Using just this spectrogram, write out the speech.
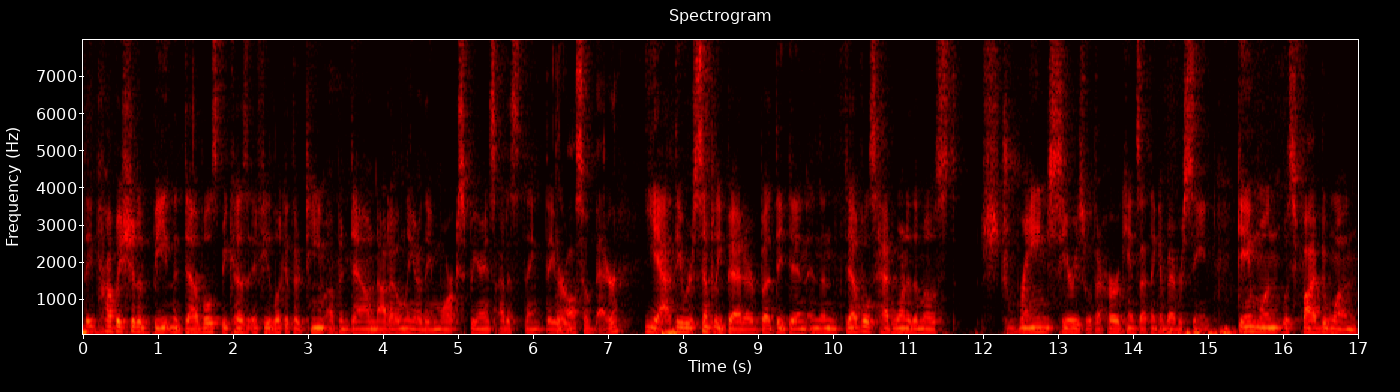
they probably should have beaten the Devils because if you look at their team up and down, not only are they more experienced, I just think they They're were also better. Yeah they were simply better, but they didn't. And then the Devils had one of the most strange series with the Hurricanes I think I've ever seen. Game one was five to one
